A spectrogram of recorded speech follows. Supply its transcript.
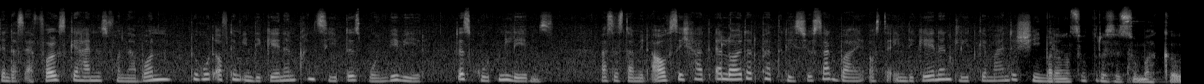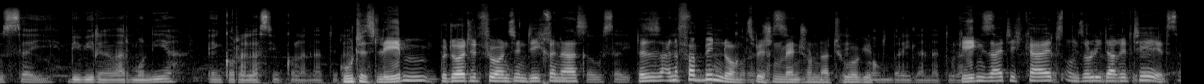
Denn das Erfolgsgeheimnis von Narbonne beruht auf dem indigenen Prinzip des Buen Vivir, des guten Lebens. Was es damit auf sich hat, erläutert Patricio Sagbay aus der indigenen Gliedgemeinde China. Gutes Leben bedeutet für uns Indigenas, dass es eine Verbindung zwischen Mensch und Natur gibt. Gegenseitigkeit und Solidarität,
